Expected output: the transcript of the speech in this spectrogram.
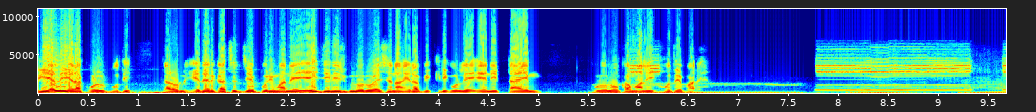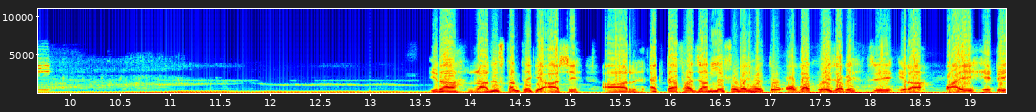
রিয়েলি এরা কোরলপতি কারণ এদের কাছে যে পরিমাণে এই জিনিসগুলো রয়েছে না, এরা বিক্রি করলে এনি টাইম কোরলোকা মালিক হতে পারে। এরা রাজস্থান থেকে আসে। আর একটা কথা জানলে সবাই হয়তো অবাক হয়ে যাবে যে এরা পায়ে হেঁটে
